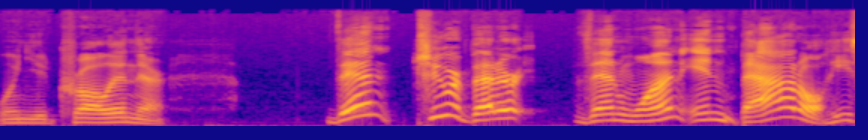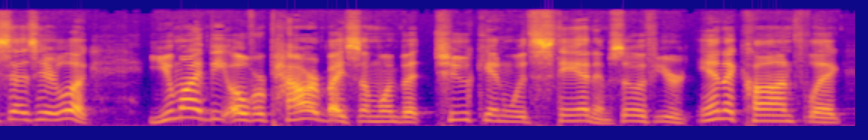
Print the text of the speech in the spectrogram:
when you'd crawl in there. Then two are better than one in battle. He says here, look, you might be overpowered by someone, but two can withstand him. So if you're in a conflict,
